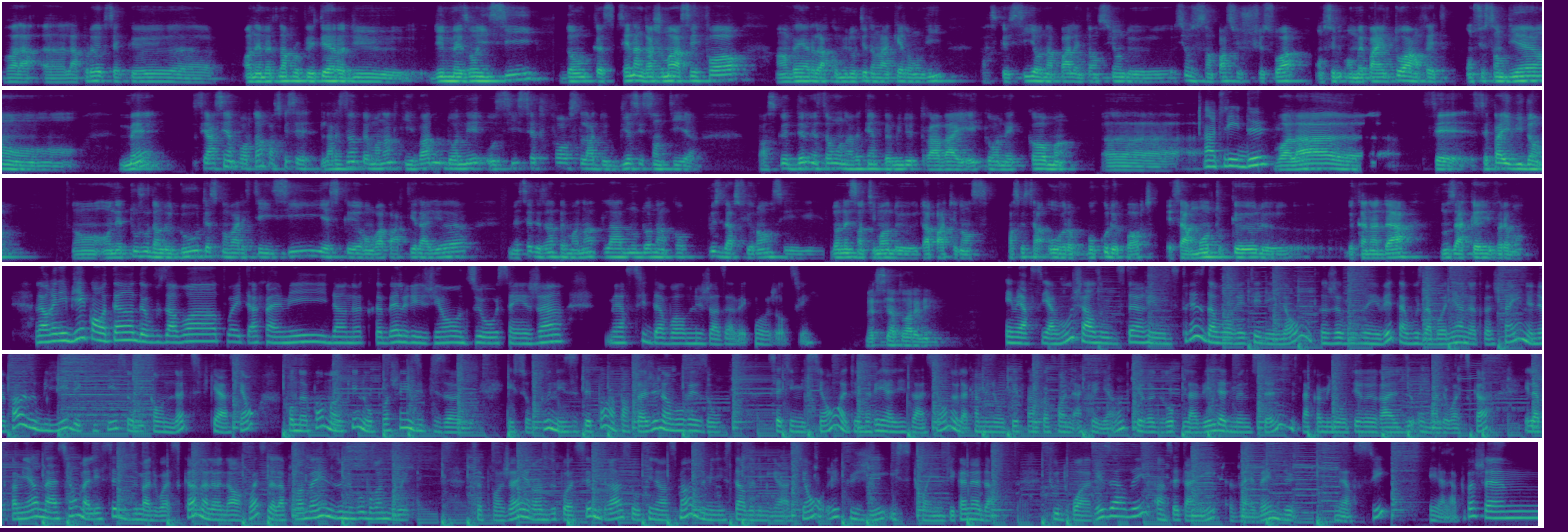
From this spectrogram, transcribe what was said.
voilà, euh, la preuve, c'est que on est maintenant propriétaire d'une maison ici. Donc, c'est un engagement assez fort envers la communauté dans laquelle on vit. Parce que si on n'a pas l'intention de, si on ne se sent pas chez soi, on ne met pas un toit en fait. On se sent bien, on... mais c'est assez important parce que c'est la résidence permanente qui va nous donner aussi cette force-là de bien se sentir. Parce que dès l'instant où on a avec un permis de travail et qu'on est comme... Euh, Entre les deux. Voilà, euh, c'est pas évident. On, on, est toujours dans le doute, est-ce qu'on va rester ici, est-ce qu'on va partir ailleurs? Mais cette résidence permanente-là nous donne encore plus d'assurance et donne un sentiment d'appartenance parce que ça ouvre beaucoup de portes et ça montre que le, le Canada nous accueille vraiment. Alors, on est bien content de vous avoir, toi et ta famille, dans notre belle région du Haut-Saint-Jean. Merci d'avoir venu jaser avec moi aujourd'hui. Merci à toi, René. Et merci à vous, chers auditeurs et auditrices, d'avoir été des nôtres. Je vous invite à vous abonner à notre chaîne et ne pas oublier de cliquer sur l'icône notification pour ne pas manquer nos prochains épisodes. Et surtout, n'hésitez pas à partager dans vos réseaux. Cette émission est une réalisation de la communauté francophone accueillante qui regroupe la ville d'Edmundston, la communauté rurale du Haut-Madawaska et la Première Nation malécite du Madawaska dans le nord-ouest de la province du Nouveau-Brunswick. Ce projet est rendu possible grâce au financement du ministère de l'Immigration, Réfugiés et Citoyenneté Canada. Tout droit réservé en cette année 2022. Merci et à la prochaine!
